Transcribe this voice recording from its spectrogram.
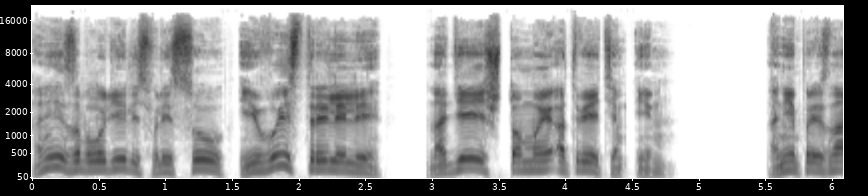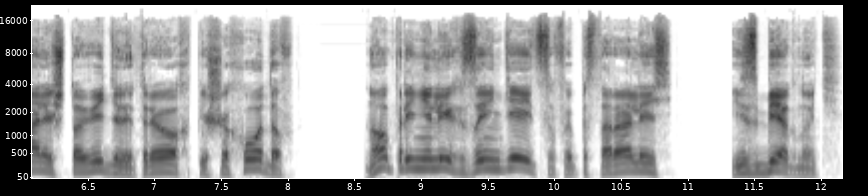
Они заблудились в лесу и выстрелили, надеясь, что мы ответим им. Они признались, что видели трех пешеходов, но приняли их за индейцев и постарались избегнуть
